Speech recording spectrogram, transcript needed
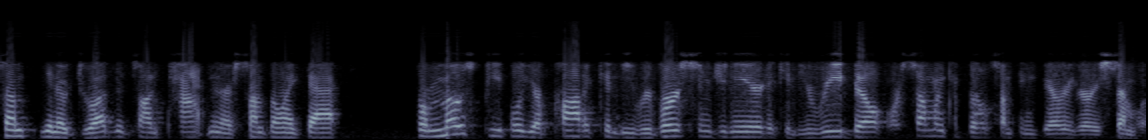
some, you know, drug that's on patent or something like that, for most people, your product can be reverse engineered, it can be rebuilt, or someone can build something very, very similar,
